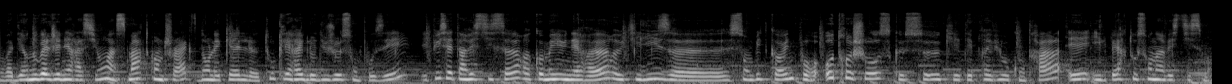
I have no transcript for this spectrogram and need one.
on va dire nouvelle génération, un smart contract, dans lequel toutes les règles du jeu sont posées. Et puis cet investisseur commet une erreur, utilise euh, son Bitcoin pour autre chose que ceux qui étaient prévus au contrat et il perd tout son investissement.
